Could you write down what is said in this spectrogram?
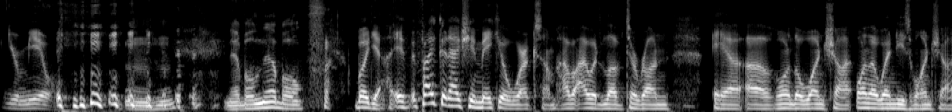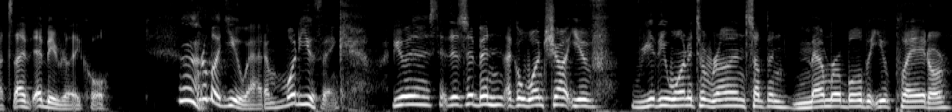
your meal. Nibble, nibble. But yeah, if, if I could actually make it work somehow, I would love to run a, uh, one of the one shot, one of the Wendy's one shots. That'd, that'd be really cool. What about you, Adam? What do you think? Have you has there been like a one shot you've really wanted to run? Something memorable that you've played or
